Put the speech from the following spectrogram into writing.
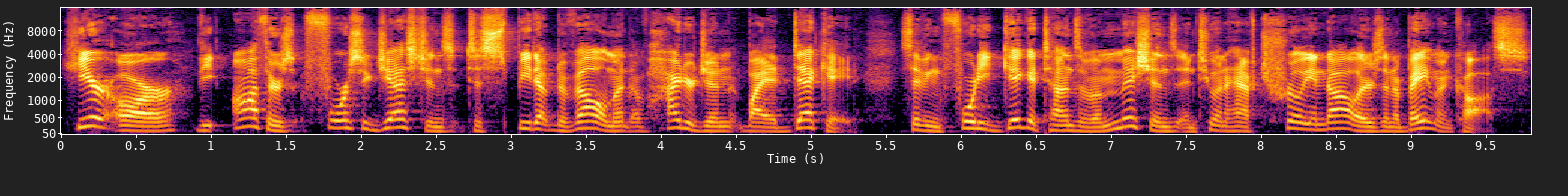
here are the author's four suggestions to speed up development of hydrogen by a decade, saving 40 gigatons of emissions and $2.5 trillion in abatement costs.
